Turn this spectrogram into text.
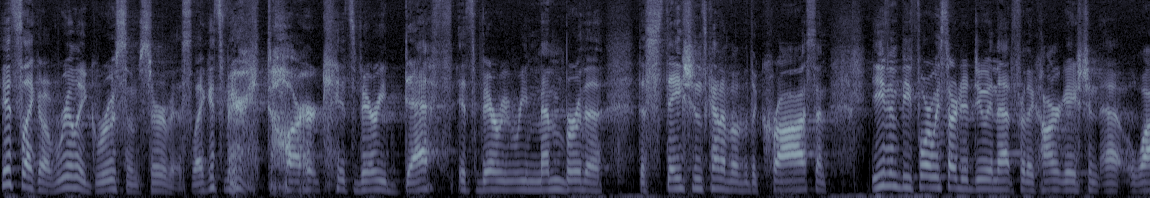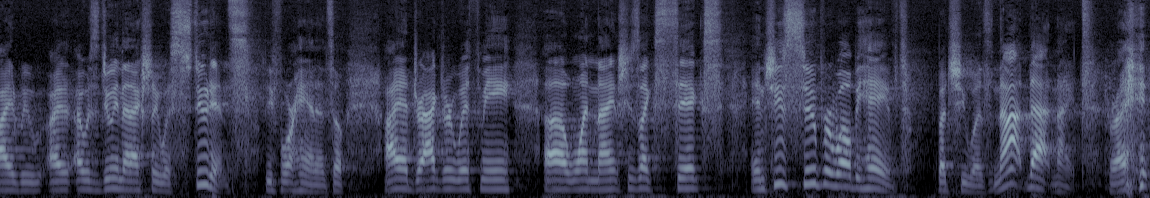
it's like a really gruesome service. Like it's very dark, it's very death, it's very remember the, the stations kind of of the cross. And even before we started doing that for the congregation at Wide, we, I, I was doing that actually with students beforehand. And so I had dragged her with me uh, one night. She's like six, and she's super well behaved, but she was not that night, right?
